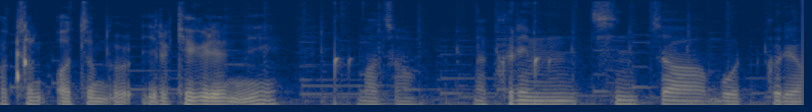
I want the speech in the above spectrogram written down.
어쩜 어쩜 너 이렇게 그렸니? 맞아. 나 그림 진짜 못 그려.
